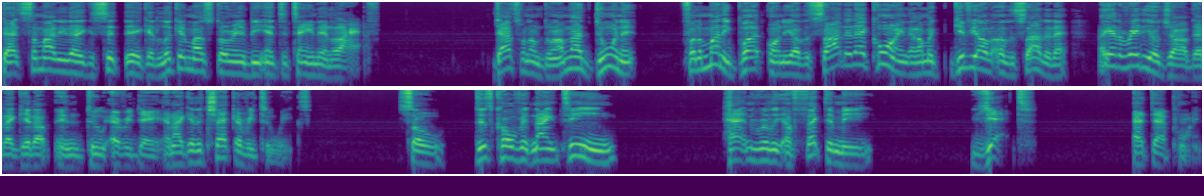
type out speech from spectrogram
that somebody that can sit there can look at my story and be entertained and laugh. That's what I'm doing. I'm not doing it for the money. But on the other side of that coin, and I'm to give y'all the other side of that, I got a radio job that I get up and do every day, and I get a check every two weeks. So this COVID 19 hadn't really affected me yet at that point.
